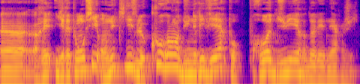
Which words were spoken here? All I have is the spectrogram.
euh, il répond aussi, on utilise le courant d'une rivière pour produire de l'énergie.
